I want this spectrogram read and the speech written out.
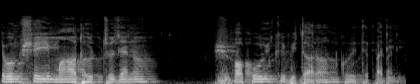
এবং সেই মাধুর্য যেন সকলকে বিতরণ করিতে পারি।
